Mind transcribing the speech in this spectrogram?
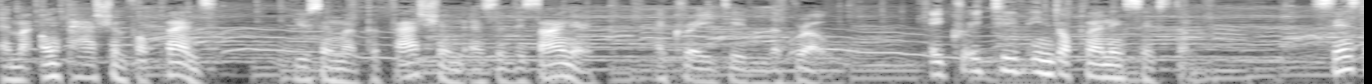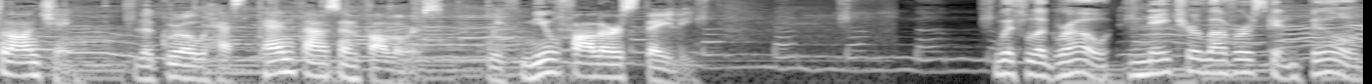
and my own passion for plants, using my profession as a designer, I created LeGrow, a creative indoor planting system. Since launching, LeGrow has 10,000 followers, with new followers daily. With LeGrow, nature lovers can build,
